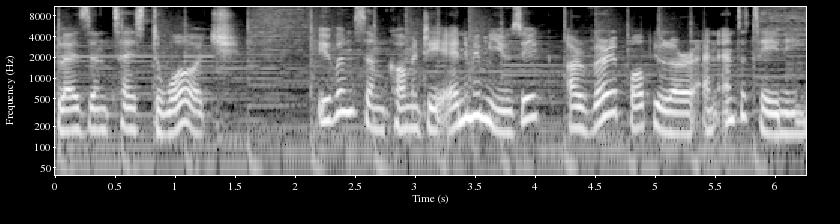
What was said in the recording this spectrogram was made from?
pleasant taste to watch. Even some comedy anime music are very popular and entertaining.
